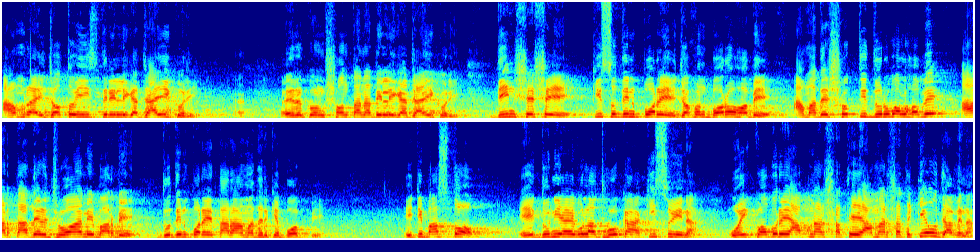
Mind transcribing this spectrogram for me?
আমরাই যতই স্ত্রীর লিগা যাই করি, এরকম সন্তানাদির লিগা যাই করি, দিন শেষে কিছুদিন পরে যখন বড় হবে, আমাদের শক্তি দুর্বল হবে আর তাদের জোয়ানি বাড়বে, দুদিন পরে তারা আমাদেরকে বকবে। এটি বাস্তব। এই দুনিয়া এগুলা ধোকা, কিছুই না। ওই কবরে আপনার সাথে, আমার সাথে কেউ যাবে না।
